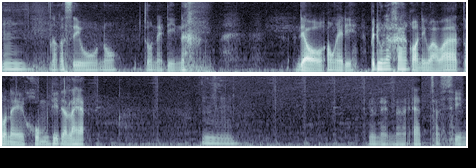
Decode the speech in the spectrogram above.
อืมแล้วก็ซิลเนาะตัวไหนดีนะ เดี๋ยวเอาไงดี ไปดูราคาก่อนดีกว่าว่าตัวไหนคุ้มที่จะแลกอืม ดูไหนนะแอดซัสซิน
